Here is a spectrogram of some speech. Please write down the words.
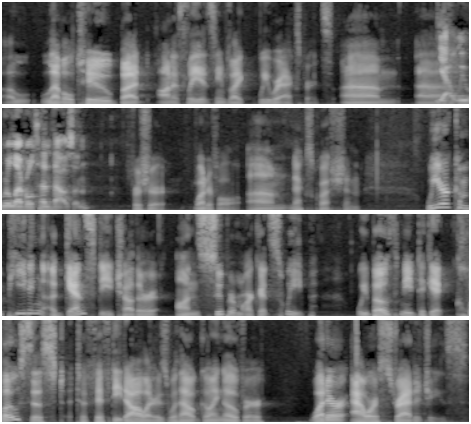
a level two, but honestly, it seems like we were experts. Um, uh, yeah, we were level 10,000. For sure. Wonderful. Um, next question. We are competing against each other on Supermarket Sweep. We both need to get closest to $50 without going over. What are our strategies?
